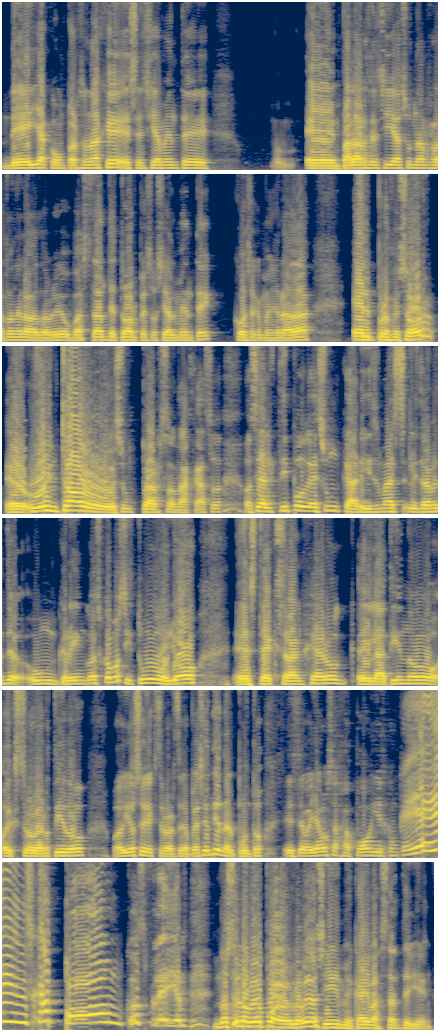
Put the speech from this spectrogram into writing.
de ella como personaje, es sencillamente en palabras sencillas, un ratón de laboratorio bastante torpe socialmente, cosa que me agrada. El profesor, el Ruintaro, es un personajazo. O sea, el tipo es un carisma, es literalmente un gringo. Es como si tú o yo, este extranjero, eh, latino, extrovertido. Bueno, yo soy extrovertido, pero se entiende el punto. Este, vayamos a Japón y es como que ¡Eh, ¡Es Japón! Cosplayer. No se lo veo por. Lo veo así me cae bastante bien.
